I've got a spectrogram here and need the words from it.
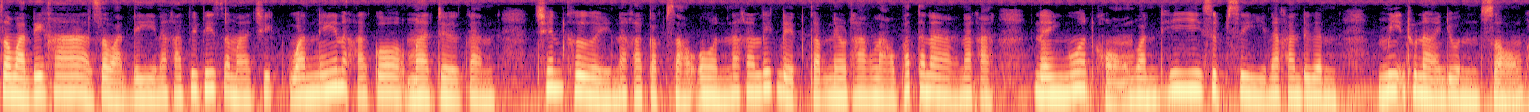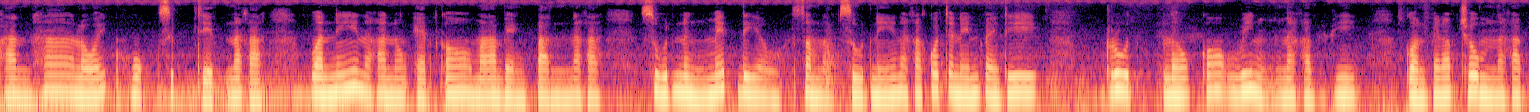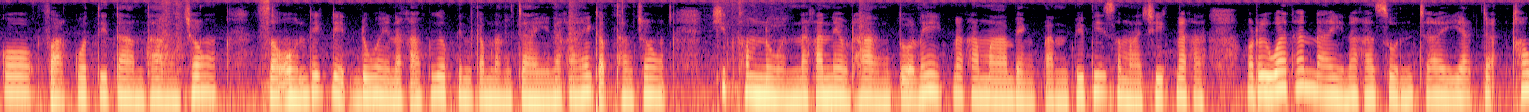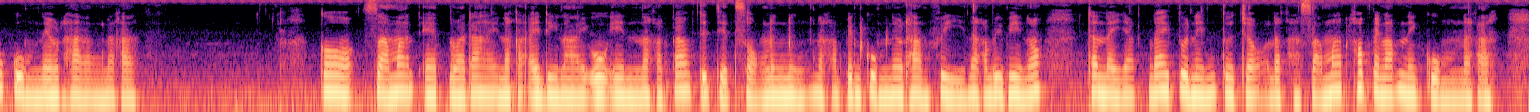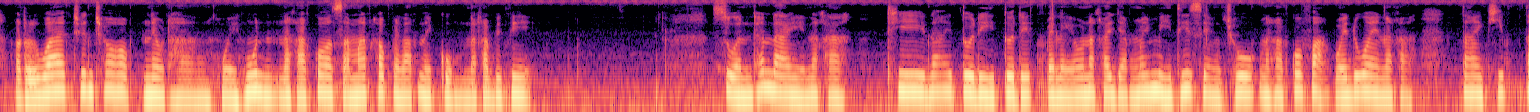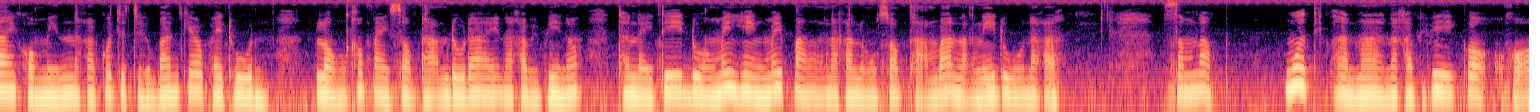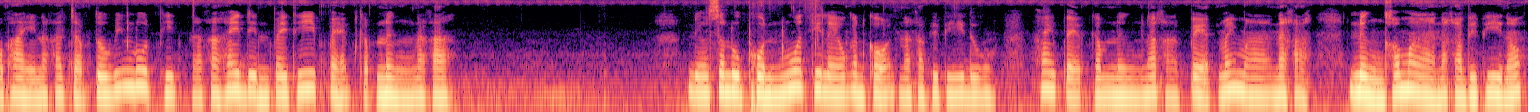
สวัสดีค่ะ สวัสดีนะคะพี่พี่ๆสมาชิกวันนี้นะคะก็มาเจอกันเช่นเคยนะคะ กับสาวโอนนะคะเลขเด็ดกับแนวทางเราพัฒนานะคะ ในงวดของวันที่ 24 นะคะ เดือนมิถุนายน 2567 นะคะ วันนี้นะคะน้องแอดก็มาแบ่งปันนะคะ สูตร 1 เม็ดเดียวสำหรับสูตรนี้นะคะ ก็จะเน้นไปที่รูดแล้วก็วิ่งนะคะพี่ๆ ก่อนไปรับชมนะคะ ก็ฝากกดติดตามทางช่องสโอนเลขเด็ดด้วยนะคะ เพื่อเป็นกำลังใจนะคะ ให้กับทางช่องคิดคำนวณนะคะ แนวทางตัวเลขนะคะ มาแบ่งปันพี่ๆสมาชิกนะคะ หรือว่าท่านใดนะคะ สนใจอยากจะเข้ากลุ่มแนวทางนะคะ ก็สามารถแอดมาได้นะคะ ID Line ON นะคะ 977211 นะคะ เป็นกลุ่มแนวทางฟรีนะคะพี่ๆเนาะ ท่านใดอยากได้ตัวเน้นตัวเจาะนะคะ สามารถเข้าไปรับในกลุ่มนะคะ หรือว่าชื่นชอบแนวทางหวยหุ้นนะคะ ก็สามารถเข้าไปรับในกลุ่มนะคะพี่ๆส่วนท่านใดนะคะที่ได้ตัวดีตัวเด็ดไปแล้วนะคะ ยังไม่มีที่เสี่ยงโชคนะคะ ก็ฝากไว้ด้วยนะคะ ต้คลิปใต้คอมเมนต์นะคะ ก็จะเจอบ้านแก้วไพฑูรย์ลองเข้าไปสอบถามดูได้นะคะพี่ๆเนาะท่านใดที่ดวงไม่เฮงไม่ปังนะคะลองสอบถามบ้านหลังนี้ดูนะคะสำหรับงวดที่ผ่านมานะคะพี่ๆก็ขออภัยนะคะ จับตัววิ่งลูดผิดนะคะ ให้เด่นไปที่ 8 กับ 1 นะคะ เดี๋ยวสรุปผลงวดที่แล้วกันก่อนนะคะพี่ๆดู ให้8กับ1นะคะ8ไม่มานะคะ1เข้ามานะคะพี่ๆเนาะ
